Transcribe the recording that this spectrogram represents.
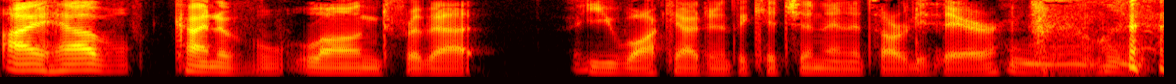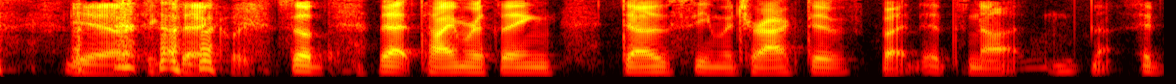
I have kind of longed for that. You walk out into the kitchen and it's already there. yeah, exactly. So that timer thing does seem attractive, but it's not. It,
